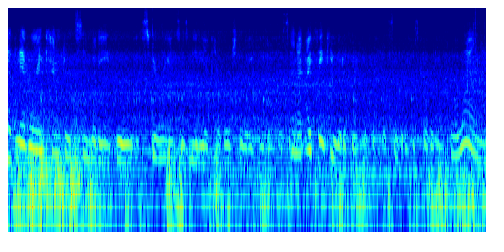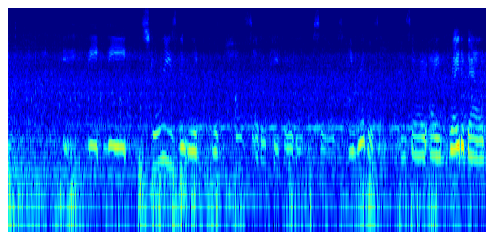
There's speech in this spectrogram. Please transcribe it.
have never encountered somebody who experiences media coverage the way he does, and I, I think you would agree with that as somebody who's covered him for a while now. The, the stories that would repulse other people about themselves, he rivels at. And so I, I write about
